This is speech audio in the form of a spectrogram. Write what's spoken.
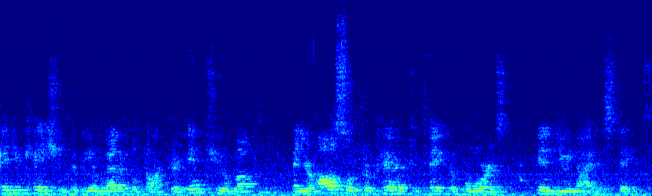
education to be a medical doctor in Cuba, and you're also prepared to take the boards in the United States.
